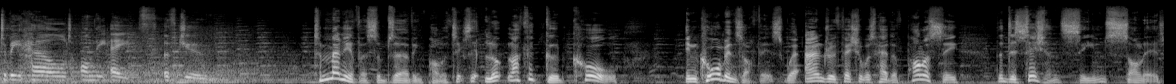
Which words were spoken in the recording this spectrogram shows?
to be held on the 8th of June. To many of us observing politics, it looked like a good call. In Corbyn's office, where Andrew Fisher was head of policy, the decision seemed solid.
